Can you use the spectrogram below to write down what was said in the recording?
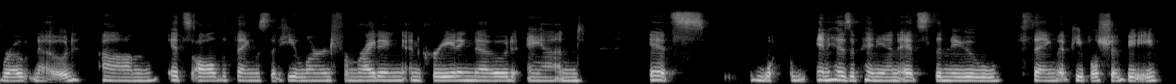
wrote Node. Um, it's all the things that he learned from writing and creating Node, and it's in his opinion, it's the new thing that people should be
